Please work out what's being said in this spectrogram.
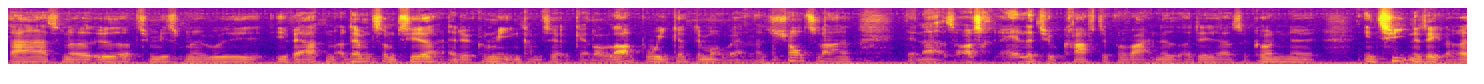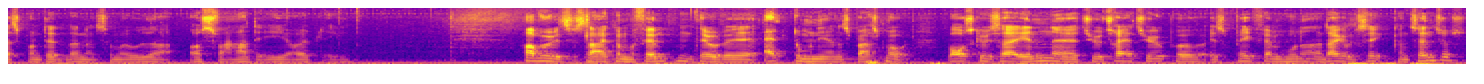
der er altså noget øget optimisme ude i, i verden, og dem, som siger, at økonomien kommer til at get a lot weaker, det må være recessionsscenariet, den er altså også relativt kraftigt på vej ned, og det er altså kun øh, en tiende del af respondenterne, som er ude og, og svare det i øjeblikket. Hopper vi til slide nummer 15, det er jo det alt dominerende spørgsmål. Hvor skal vi så ende øh, 2023 på S&P 500? Og der kan vi se konsensus.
